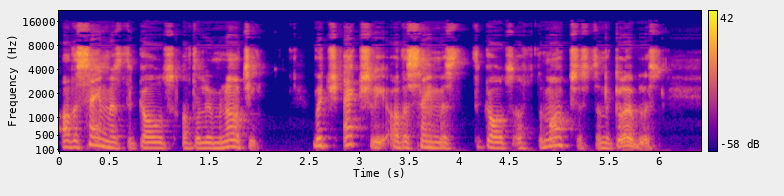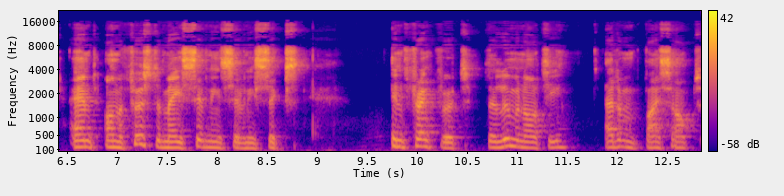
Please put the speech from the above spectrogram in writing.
are the same as the goals of the Illuminati, which actually are the same as the goals of the Marxists and the globalists. And on the 1st of May, 1776, in Frankfurt, the Illuminati, Adam Weishaupt,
